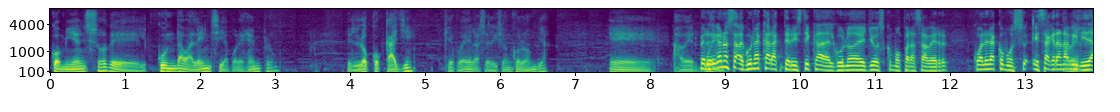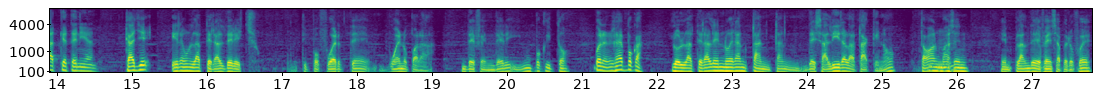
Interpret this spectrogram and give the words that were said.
comienzo del Cunda Valencia, por ejemplo, el Loco Calle, que fue de la selección Colombia. Eh, a ver, Pero díganos alguna característica de alguno de ellos como para saber cuál era como esa gran habilidad que tenían. Calle era un lateral derecho, un tipo fuerte, bueno para defender y un poquito... Bueno, en esa época los laterales no eran tan, tan de salir al ataque, ¿no? Estaban más en, en plan de defensa, pero fue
